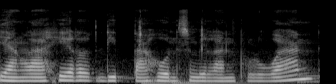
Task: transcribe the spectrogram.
Yang lahir di tahun 90-an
